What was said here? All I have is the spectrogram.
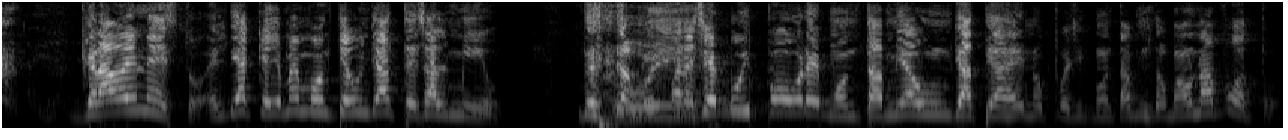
graben esto. El día que yo me monté a un yate es al mío. A mí Uy. me parece muy pobre montarme a un yate ajeno, pues, y montarme, tomar una foto.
